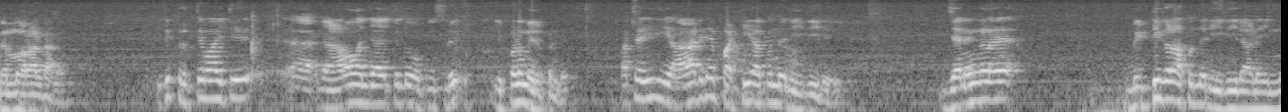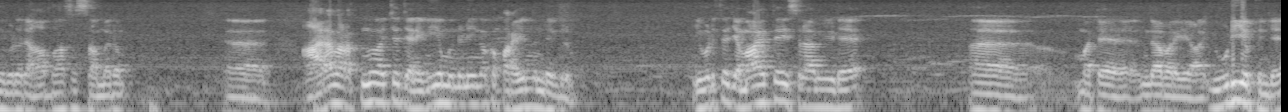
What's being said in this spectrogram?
മെമ്മോറാണ്ടാണ്. ഇത് കൃത്യമായിട്ട് ഗ്രാമപഞ്ചായത്തിന്റെ ഓഫീസിൽ ഇപ്പോഴും ഇരിപ്പുണ്ട്. പക്ഷേ ഈ ആടിനെ പട്ടിയാക്കുന്ന രീതിയിൽ ജനങ്ങളെ വിഡ്ഢികളാക്കുന്ന രീതിയിലാണ് ഇന്നിവിടെ ഒരു ആഭാസ സമരം ആരാ നടത്തുന്നു വെച്ചാൽ ജനകീയ മുന്നണി എന്നൊക്കെ പറയുന്നുണ്ടെങ്കിലും ഇവിടുത്തെ ജമാഅത്തെ ഇസ്ലാമിയുടെ മറ്റേ എന്താ പറയുക യു ഡി എഫിന്റെ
